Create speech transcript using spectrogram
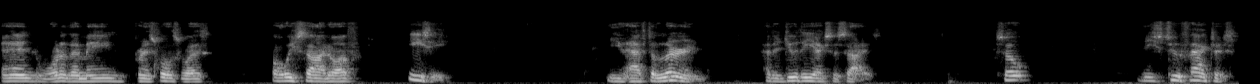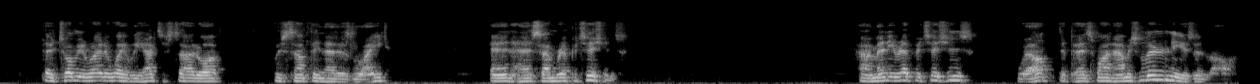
And one of the main principles was always start off easy. You have to learn how to do the exercise. So these two factors that told me right away we have to start off with something that is light and has some repetitions. How many repetitions? Well, depends upon how much learning is involved.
